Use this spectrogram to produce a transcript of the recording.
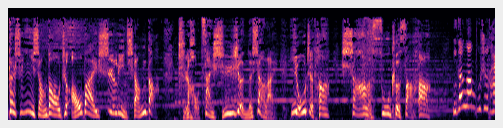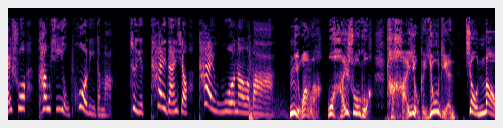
但是一想到这鳌拜势力强大，只好暂时忍了下来，由着他杀了苏克萨哈。你刚刚不是还说康熙有魄力的吗？这也太胆小、太窝囊了吧！你忘了我还说过，他还有个优点叫脑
